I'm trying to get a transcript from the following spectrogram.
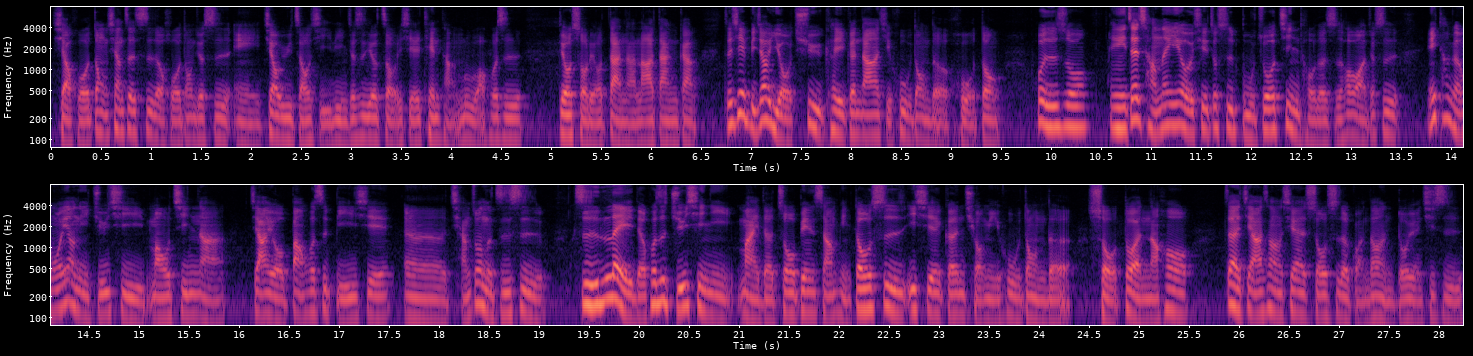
小活动，像这次的活动就是诶教育召集令，就是有走一些天堂路啊，或是丢手榴弹啊、拉单杠这些比较有趣，可以跟大家一起互动的活动。或者是说，你在场内也有一些，就是捕捉镜头的时候啊，就是，诶，他可能会让你举起毛巾啊、加油棒，或是比一些呃强壮的姿势之类的，或是举起你买的周边商品，都是一些跟球迷互动的手段。然后再加上现在收视的管道很多元，其实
